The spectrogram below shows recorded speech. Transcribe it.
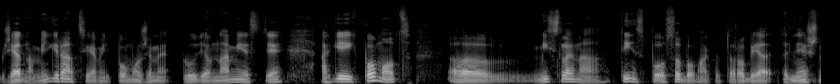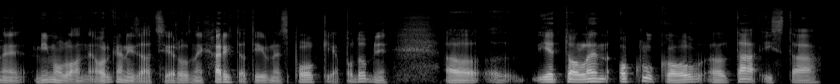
žiadna migrácia, my pomôžeme ľuďom na mieste, ak je ich pomoc myslená tým spôsobom, ako to robia dnešné mimovládne organizácie, rôzne charitatívne spolky a podobne, je to len okľukov tá istá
